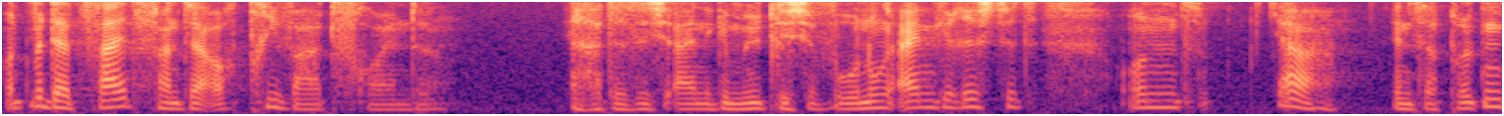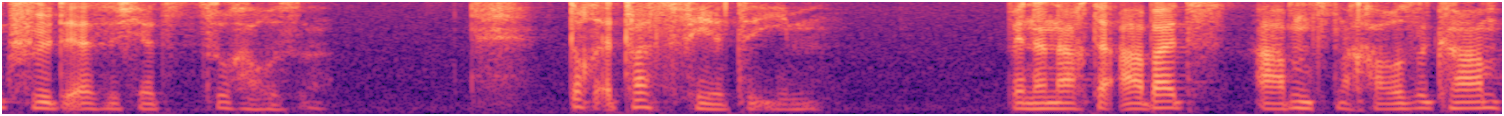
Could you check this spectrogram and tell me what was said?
Und mit der Zeit fand er auch Privatfreunde. Er hatte sich eine gemütliche Wohnung eingerichtet und ja, in Saarbrücken fühlte er sich jetzt zu Hause. Doch etwas fehlte ihm. Wenn er nach der Arbeit abends nach Hause kam,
